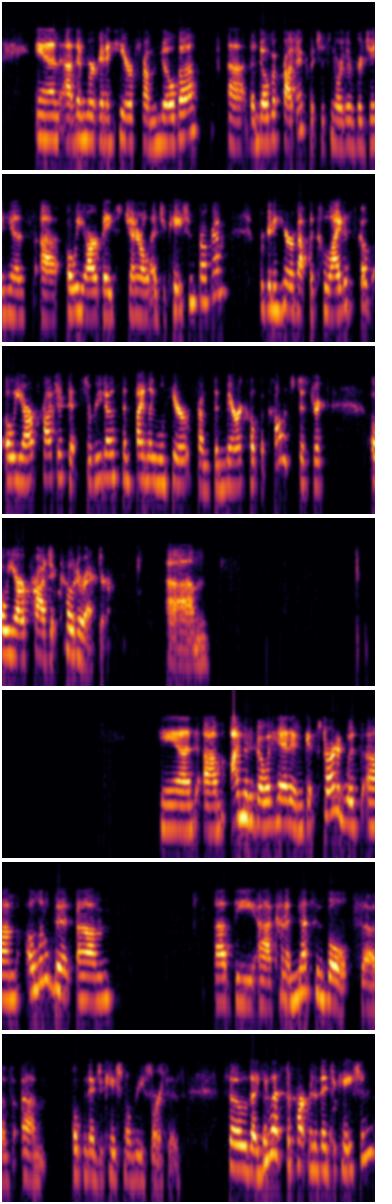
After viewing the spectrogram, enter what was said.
And uh, then we're going to hear from NOVA, uh, the NOVA project, which is Northern Virginia's uh, OER-based general education program. We're going to hear about the Kaleidoscope OER project at Cerritos. And finally, we'll hear from the Maricopa College District OER project co-director. Um, And um, I'm going to go ahead and get started with um, a little bit um, of the uh, kind of nuts and bolts of um, open educational resources. So the U.S. Department of Education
